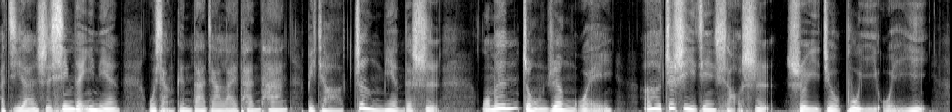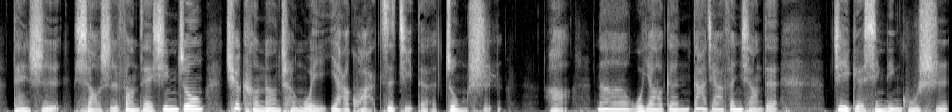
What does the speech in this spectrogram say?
啊，既然是新的一年，我想跟大家来谈谈比较正面的事。我们总认为，啊，这是一件小事，所以就不以为意。但是小事放在心中，却可能成为压垮自己的重视啊！那我要跟大家分享的这个心灵故事，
